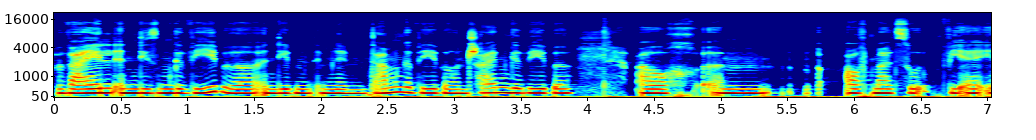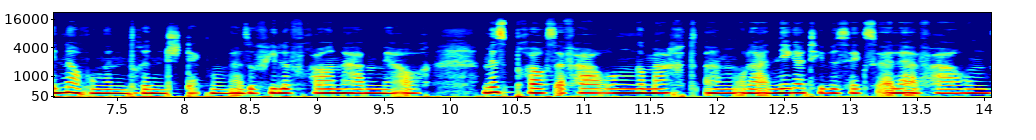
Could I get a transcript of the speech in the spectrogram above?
weil in diesem Gewebe, in dem, in dem Dammgewebe und Scheidengewebe auch ähm, oftmals so wie Erinnerungen drin stecken. Also viele Frauen haben ja auch Missbrauchserfahrungen gemacht ähm, oder negative sexuelle Erfahrungen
